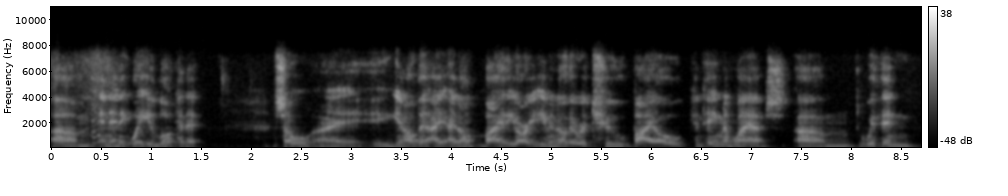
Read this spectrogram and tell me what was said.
Um, in any way you look at it. So, uh, you know, the, I, I, don't buy the argument, even though there were two bio containment labs um, within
